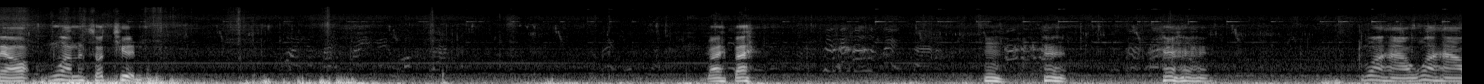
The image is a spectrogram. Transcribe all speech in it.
แล้วงัวมันสดชื่นไปไปอืมงัวหาวงัวหาว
